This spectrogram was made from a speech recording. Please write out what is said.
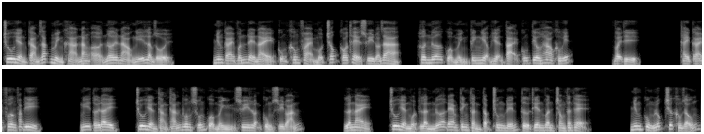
Chu hiền cảm giác mình khả năng ở nơi nào nghĩ lầm rồi. Nhưng cái vấn đề này cũng không phải một chốc có thể suy đoán ra, hơn nữa của mình kinh nghiệm hiện tại cũng tiêu hao không ít. Vậy thì, thay cái phương pháp đi. Nghĩ tới đây, chu hiền thẳng thắn buông xuống của mình suy luận cùng suy đoán. Lần này chu hiền một lần nữa đem tinh thần tập trung đến từ thiên vân trong thân thể. Nhưng cùng lúc trước không giống,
